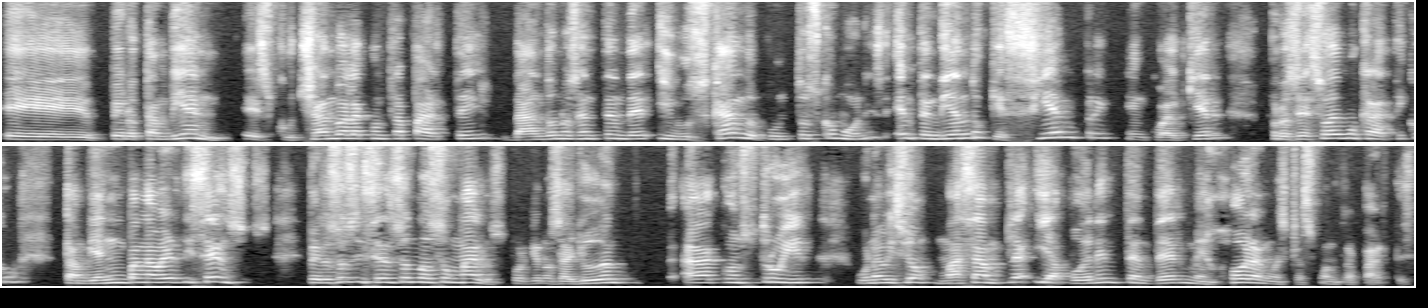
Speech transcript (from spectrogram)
eh, pero también escuchando a la contraparte, dándonos a entender y buscando puntos comunes, entendiendo que siempre en cualquier proceso democrático también van a haber disensos, pero esos disensos no son malos porque nos ayudan a construir una visión más amplia y a poder entender mejor a nuestras contrapartes.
